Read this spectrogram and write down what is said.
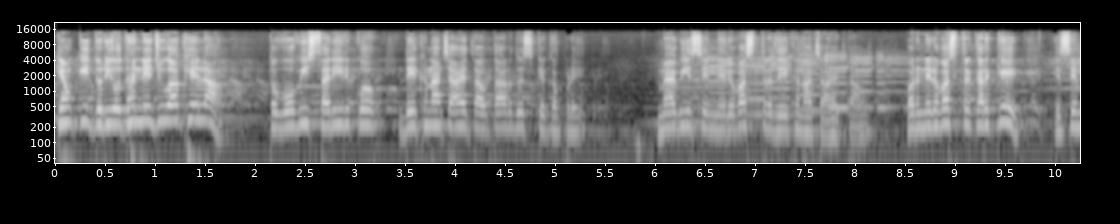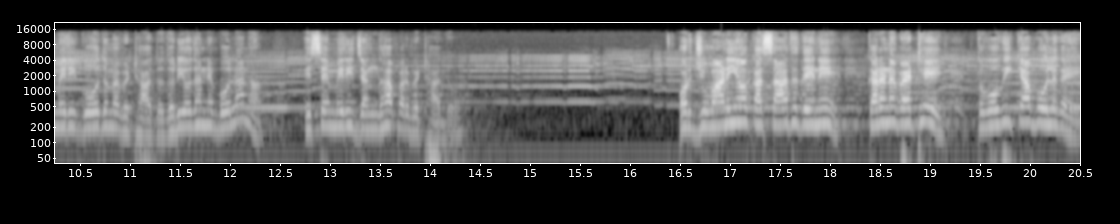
क्योंकि दुर्योधन ने जुआ खेला तो वो भी शरीर को देखना चाहता, उतार दो इसके कपड़े। मैं भी इसे निर्वस्त्र देखना चाहता हूँ। और निर्वस्त्र करके इसे मेरी गोद में बिठा दो। दुर्योधन ने बोला ना, इसे मेरी जंघा पर बिठा दो। और जुवाणियों का साथ देने कर्ण बैठे तो वो भी क्या बोल गए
